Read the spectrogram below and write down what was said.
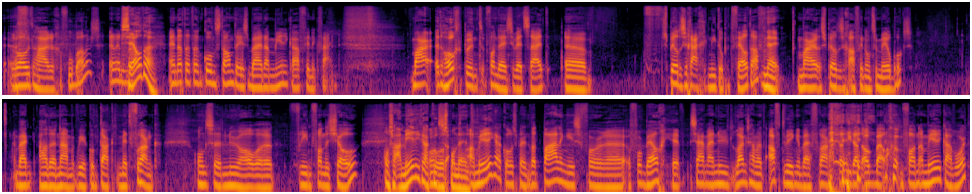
Roodharige voetballers. En Zelden. en dat het een constante is bij de Amerika vind ik fijn. Maar het hoogtepunt van deze wedstrijd speelde zich eigenlijk niet op het veld af. Nee. Maar speelde zich af in onze mailbox. Wij hadden namelijk weer contact met Frank. Onze nu al uh, vriend van de show. Onze Amerika-correspondent. Amerika-correspondent. Wat paling is voor, uh, voor België, zijn wij nu langzaam aan het afdwingen bij Frank. dat hij dat ook bij, van Amerika wordt.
